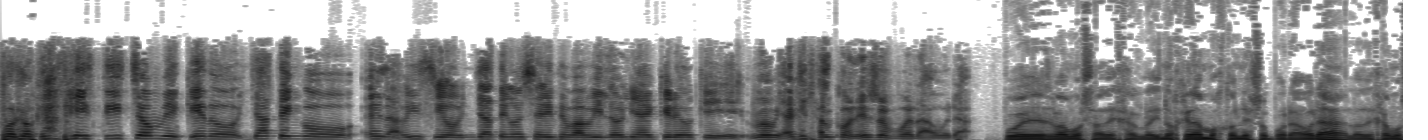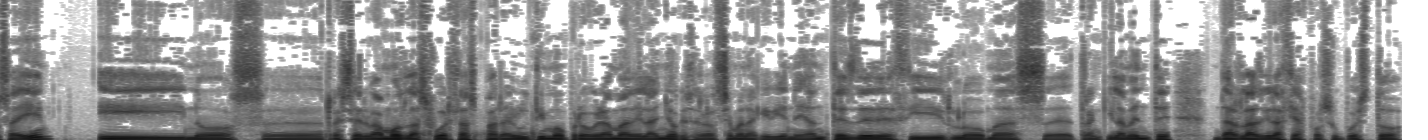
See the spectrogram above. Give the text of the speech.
por lo que habéis dicho, me quedo, ya tengo en la visión, ya tengo el serie de Babilonia y creo que me voy a quedar con eso por ahora. Pues vamos a dejarlo y nos quedamos con eso por ahora, lo dejamos ahí y nos eh, reservamos las fuerzas para el último programa del año que será la semana que viene. Antes de decirlo más eh, tranquilamente, dar las gracias por supuesto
